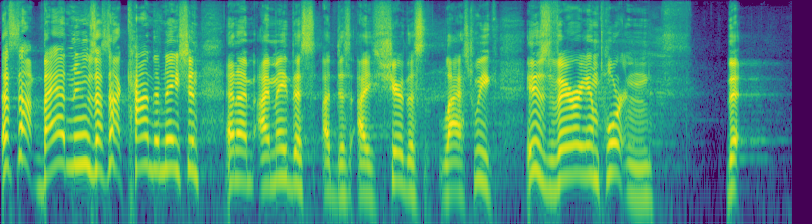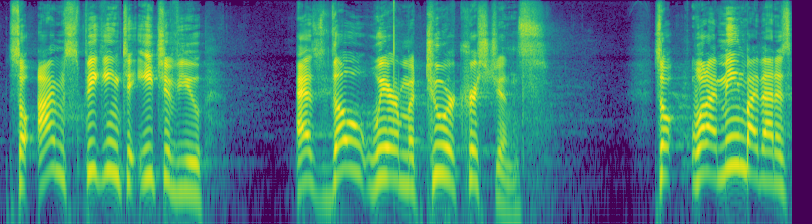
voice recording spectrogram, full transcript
That's not bad news. That's not condemnation. And I, I made uh, this, I shared this last week. It is very important that, so I'm speaking to each of you as though we're mature Christians. So, what I mean by that is,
